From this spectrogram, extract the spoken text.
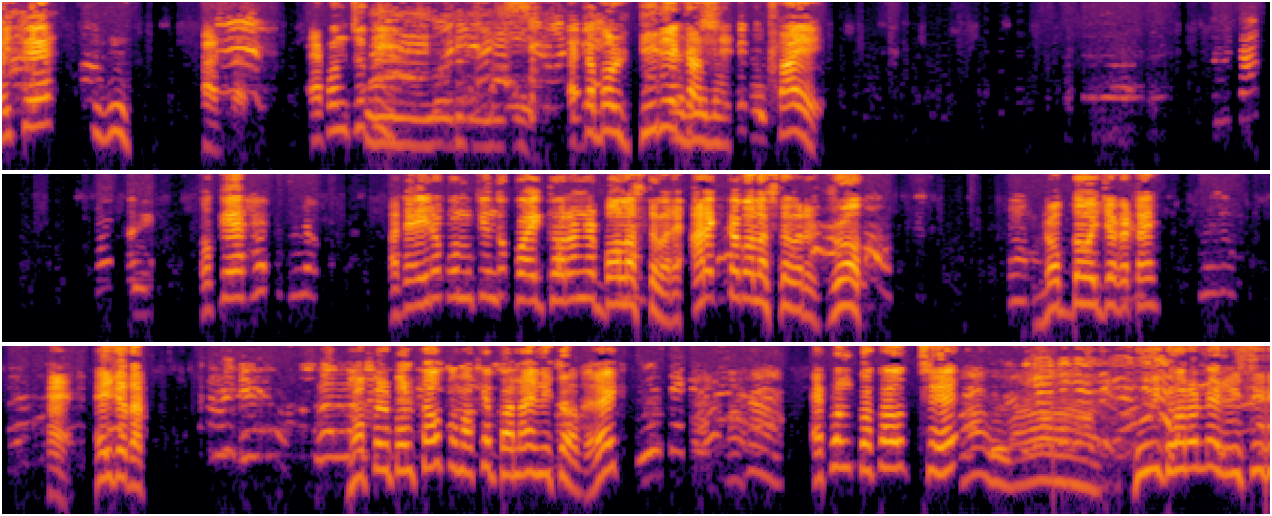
হইছে? আচ্ছা এখন যদি একটা বল ডিরেক্ট আসে পায়ে। ওকে? আচ্ছা এরকম কিন্তু কয়েক ধরনের বল আসতে পারে। আরেকটা বল আসতে পারে ড্রপ ড্রপ দাও ওই জায়গাটায়। হ্যাঁ এই যে দেখ। ড্রপের বলটাও তোমাকে বানায় নিতে হবে রাইট এখন কথা হচ্ছে দুই ধরনের রিসিভ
